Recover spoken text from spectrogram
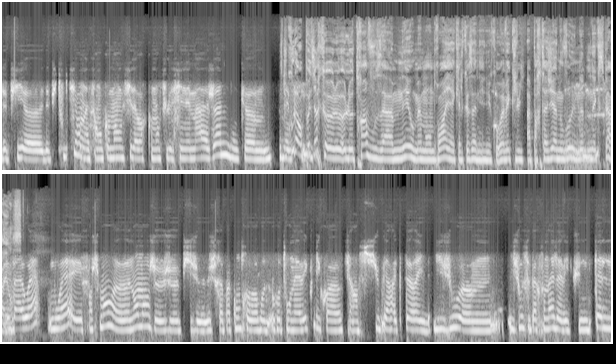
depuis, euh, depuis tout petit. On a ça en commun aussi d'avoir commencé le cinéma jeune. Donc, Du coup, là, on peut dire que le, le train vous a amené au même endroit il y a quelques années, du coup, avec lui, à partager à nouveau une, une expérience. Bah ouais, ouais, et franchement, non, non, je, je, puis je, je serais pas contre re- retourner avec lui, quoi. C'est un super acteur. Il, il joue, il joue ce personnage avec une telle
